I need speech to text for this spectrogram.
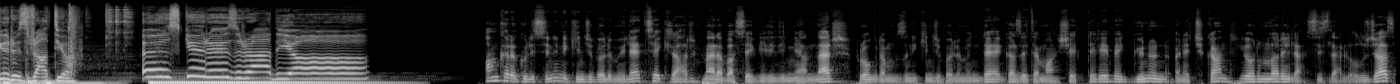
Özgürüz Radyo. Özgürüz Radyo. Ankara Kulisi'nin ikinci bölümüyle tekrar merhaba sevgili dinleyenler. Programımızın ikinci bölümünde gazete manşetleri ve günün öne çıkan yorumlarıyla sizlerle olacağız.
